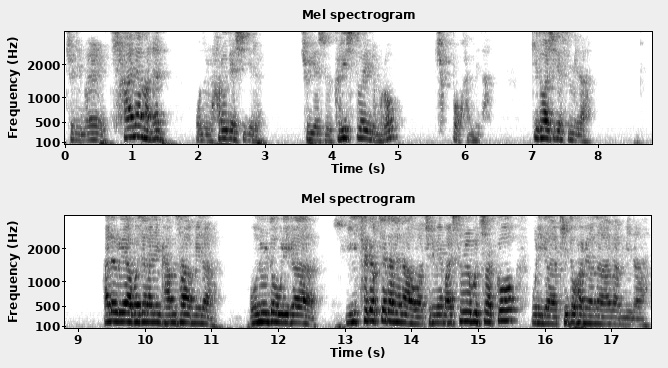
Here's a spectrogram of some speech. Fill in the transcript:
주님을 찬양하는 오늘 하루 되시기를 주 예수 그리스도의 이름으로 축복합니다. 기도하시겠습니다. 할렐루야 아버지 하나님 감사합니다. 오늘도 우리가 이 새벽 재단에 나와 주님의 말씀을 붙잡고 우리가 기도하며 나아갑니다.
